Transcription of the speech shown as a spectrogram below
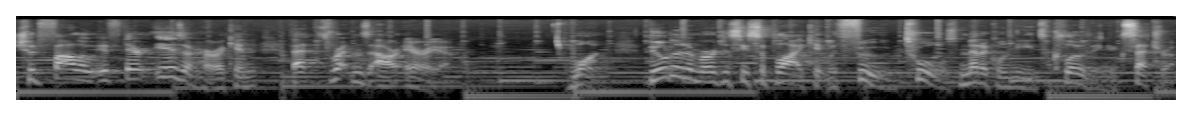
should follow if there is a hurricane that threatens our area. 1. Build an emergency supply kit with food, tools, medical needs, clothing, etc.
